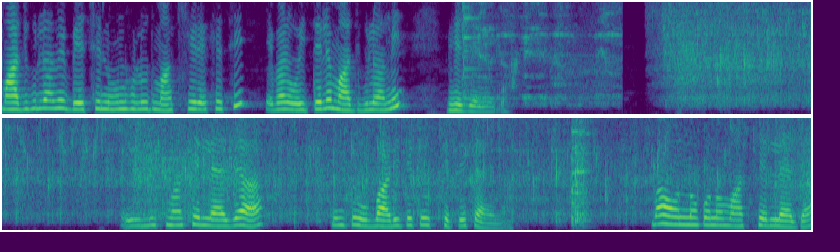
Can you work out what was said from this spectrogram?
মাছগুলো আমি বেছে নুন, হলুদ মাখিয়ে রেখেছি। এবার ওই তেলে মাছগুলো আমি ভেজে নেব। ইলিশ মাছের লেজা কিন্তু বাড়িতে কেউ খেতে চায় না। বা অন্য কোনো মাছের লেজা।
